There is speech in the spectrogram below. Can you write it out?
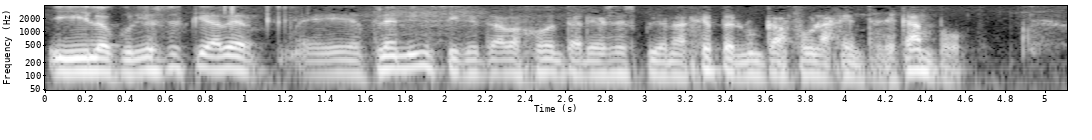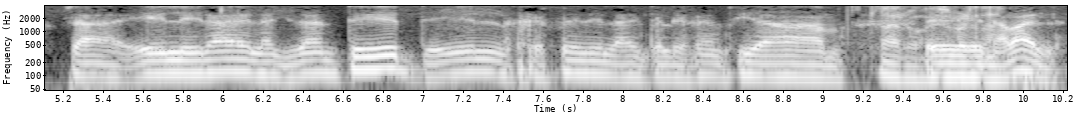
Y lo curioso es que, a ver, eh, Fleming sí que trabajó en tareas de espionaje, pero nunca fue un agente de campo. O sea, él era el ayudante del jefe de la inteligencia eh, naval,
